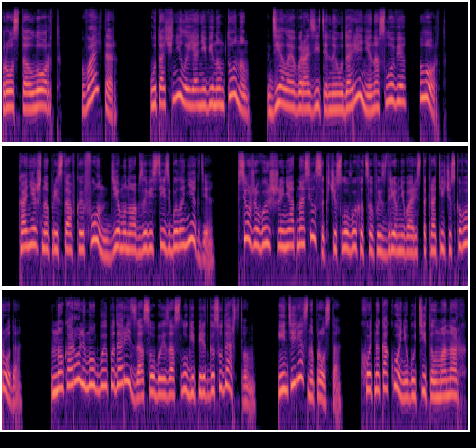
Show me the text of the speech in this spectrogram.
«Просто лорд Вальтер?» — уточнила я невинным тоном, делая выразительное ударение на слове «лорд». Конечно, приставкой «фон» демону обзавестись было негде. Все же Высший не относился к числу выходцев из древнего аристократического рода. Но король мог бы и подарить за особые заслуги перед государством. Интересно просто, хоть на какой-нибудь титул монарх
